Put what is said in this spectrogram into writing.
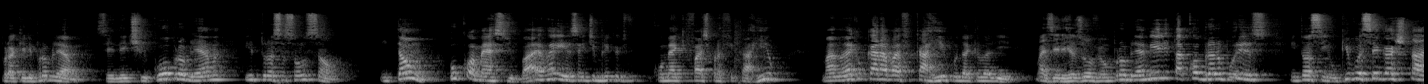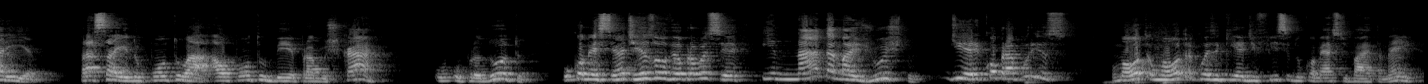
para aquele problema. Você identificou o problema e trouxe a solução. Então, o comércio de bairro é isso. A gente brinca de como é que faz para ficar rico, mas não é que o cara vai ficar rico daquilo ali, mas ele resolveu um problema e ele está cobrando por isso. Então, assim, o que você gastaria para sair do ponto A ao ponto B para buscar o, o, produto, o comerciante resolveu para você. E nada mais justo de ele cobrar por isso. Uma outra, uma outra coisa que é difícil do comércio de bairro também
